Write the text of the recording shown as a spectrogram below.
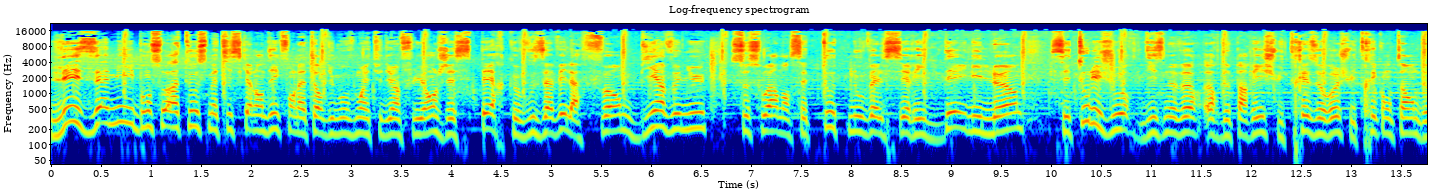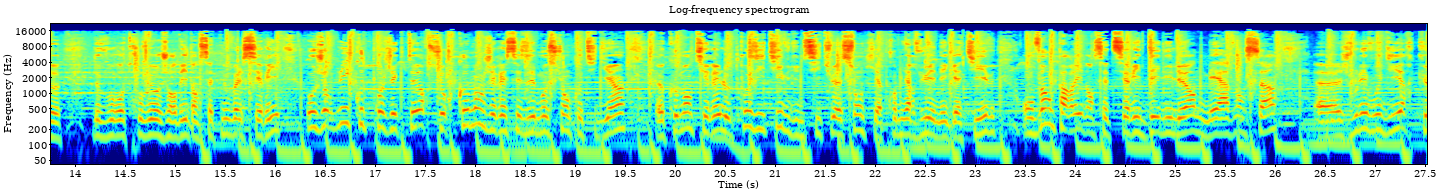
Les amis, bonsoir à tous. Mathis Calandic, fondateur du mouvement étudiant influent. J'espère que vous avez la forme. Bienvenue ce soir dans cette toute nouvelle série Daily Learn. C'est tous les jours, 19h heure de Paris. Je suis très heureux, je suis très content de, vous retrouver aujourd'hui dans cette nouvelle série. Aujourd'hui, coup de projecteur sur comment gérer ses émotions au quotidien, euh, comment tirer le positif d'une situation qui à première vue est négative. On va en parler dans cette série Daily Learn, mais avant ça, euh, je voulais vous dire que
